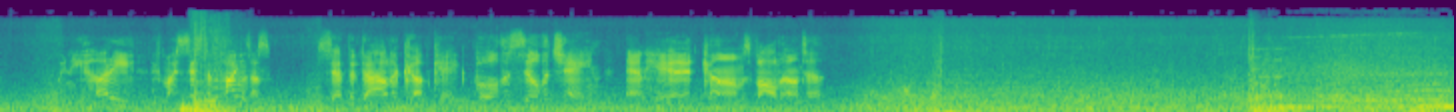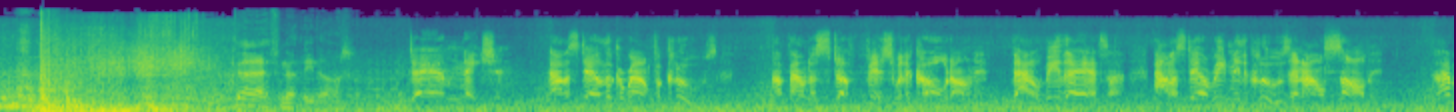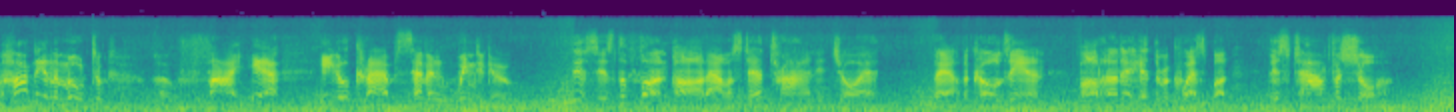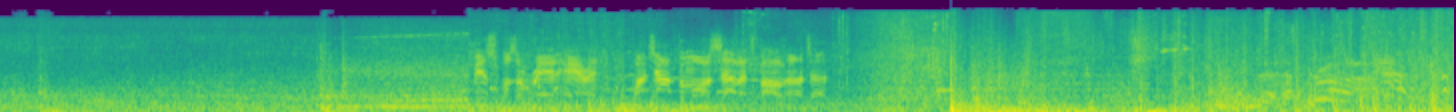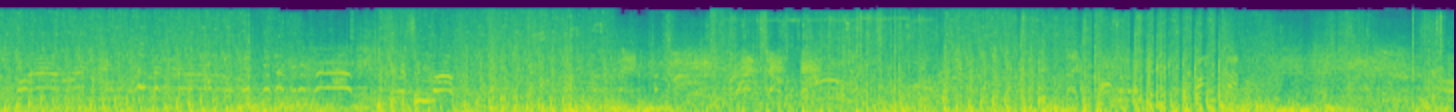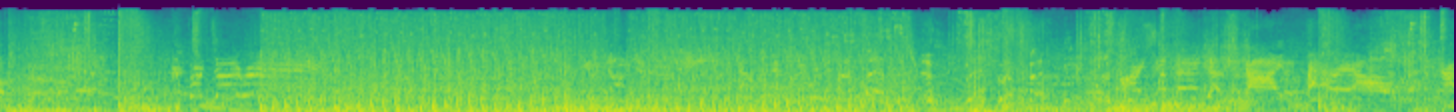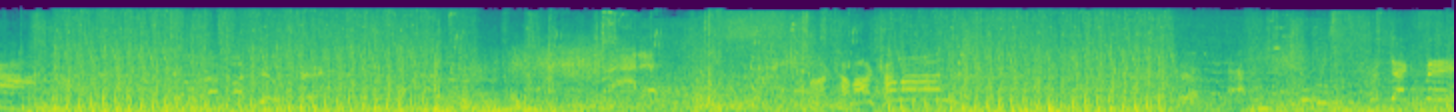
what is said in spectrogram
Winnie, hurry. If my sister finds us, Set the dial to cupcake, pull the silver chain, and here it comes, Vault Hunter. Definitely not. Damnation. Alistair, look around for clues. I found a stuffed fish with a code on it. That'll be the answer. Alistair, read me the clues and I'll solve it. I'm hardly in the mood to. Oh, fie. Here. Eagle Crab 7 Windigo. This is the fun part, Alistair. Try and enjoy it. There, the code's in. Vault Hunter, hit the request button. This time for sure. Fish was a red herring. Watch out for more zealots, Vault Hunter. See that? Come on, come on! Protect me!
